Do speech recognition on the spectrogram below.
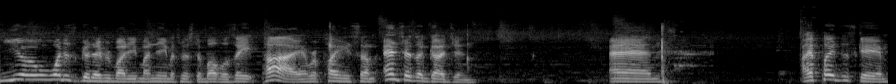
Yo, what is good everybody? My name is Mr. Bubbles8 Pie, and we're playing some Enter the Gungeon. And I played this game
